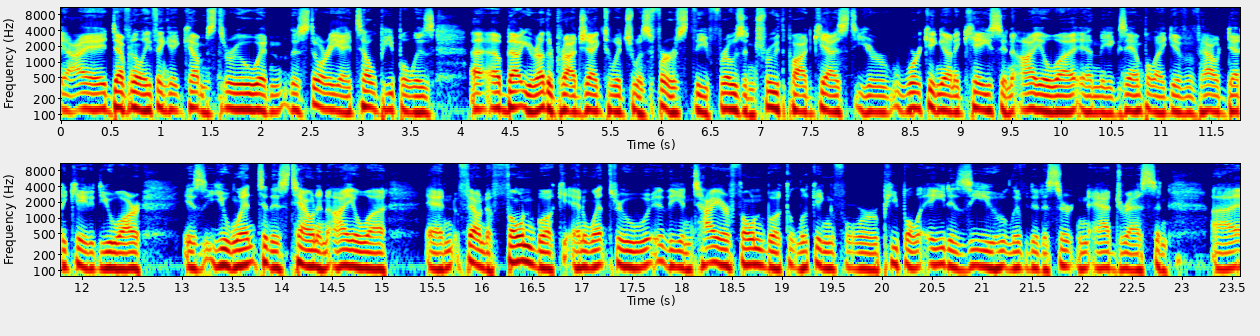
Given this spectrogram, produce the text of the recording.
Yeah, I definitely think it comes through. And the story I tell people is uh, about your other project, which was first the Frozen Truth podcast. You're working on a case in Iowa, and the example I give of how dedicated you are is you went to this town in Iowa and found a phone book and went through the entire phone book looking for people A to Z who lived at a certain address. And uh,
